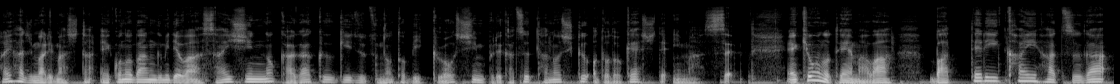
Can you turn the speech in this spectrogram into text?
はい、始まりました。えこの番組では最新の科学技術のトピックをシンプルかつ楽しくお届けしています。え今日のテーマは、バッテリー開発が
